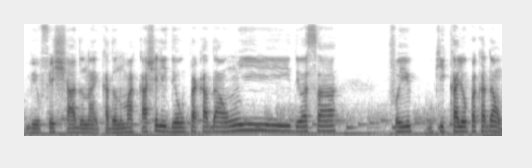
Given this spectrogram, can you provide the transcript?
veio fechado, na, cada numa caixa, ele deu para cada um e deu essa... Foi o que calhou para cada um.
